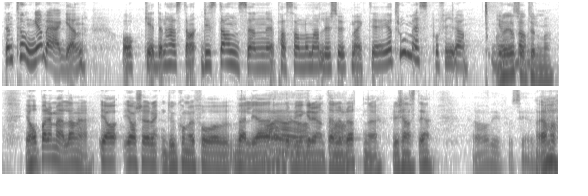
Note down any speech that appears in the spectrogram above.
den tunga vägen. Och eh, den här sta- distansen passar honom alldeles utmärkt. Jag tror mest på fyra. Ja, det är så till och med. Jag hoppar emellan här. Jag, jag kör, du kommer få välja Ja, om det ja, blir ja. grönt eller Ja. rött nu. Hur känns det? Ja, vi får se. Ja,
